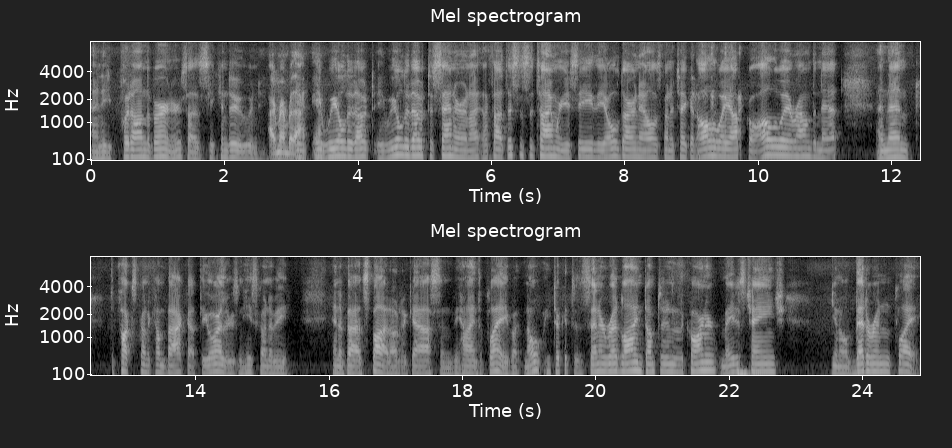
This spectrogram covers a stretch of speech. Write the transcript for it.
and he put on the burners as he can do, and I remember that. He, yeah. he wheeled it out. He wheeled it out to center, and I, I thought this is the time where you see the old Darnell is going to take it all the way up, go all the way around the net, and then the puck's going to come back at the Oilers, and he's going to be in a bad spot out of gas and behind the play. But no, he took it to the center red line, dumped it into the corner, made his change. You know, veteran play,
